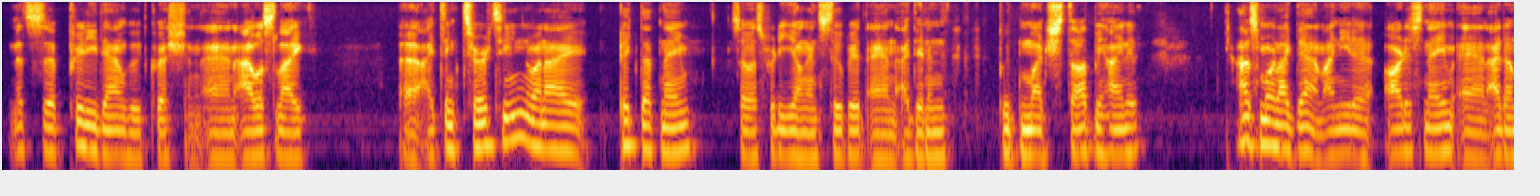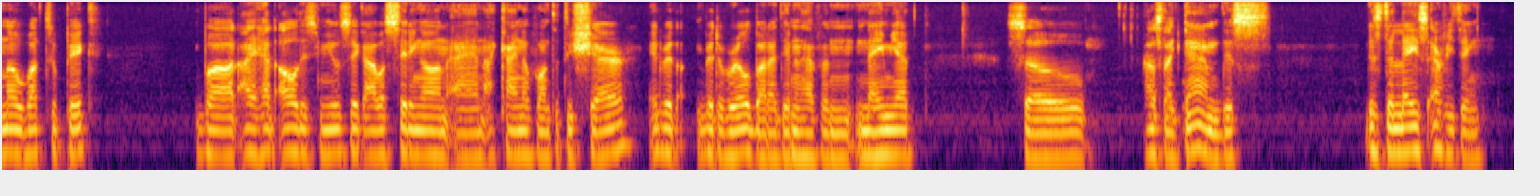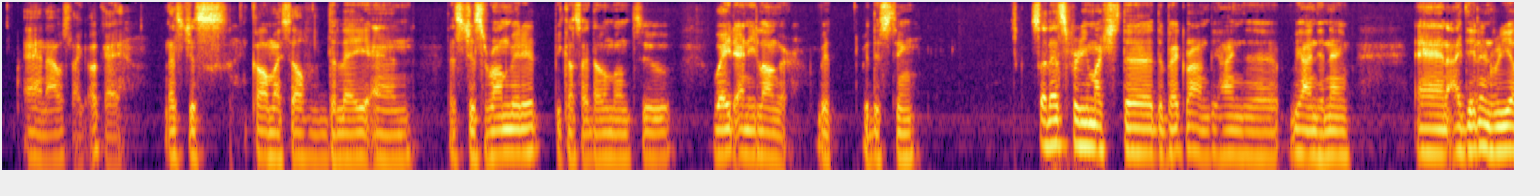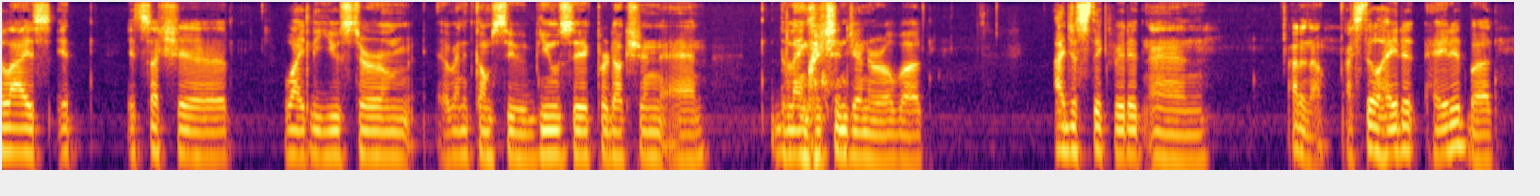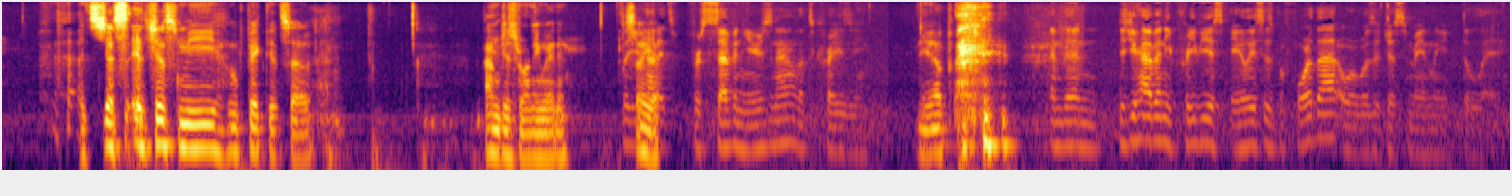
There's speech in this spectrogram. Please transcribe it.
That's a pretty damn good question. And I was like, uh, I think 13 when I picked that name. So I was pretty young and stupid, and I didn't put much thought behind it. I was more like, damn, I need an artist name, and I don't know what to pick. But I had all this music I was sitting on, and I kind of wanted to share it with with the world, but I didn't have a name yet. So I was like, damn, this this delays everything and I was like, okay, let's just call myself Delay and let's just run with it because I don't want to wait any longer with with this thing. So that's pretty much the the background behind the behind the name, and I didn't realize it it's such a widely used term uh, when it comes to music production and the language in general, but I just stick with it and I don't know. I still hate it, hate it, but it's just it's just me who picked it, so I'm just running with it. So you So, had it for seven years now. That's crazy. Yep. And then, did you have any previous aliases before that, or was it just mainly delay?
